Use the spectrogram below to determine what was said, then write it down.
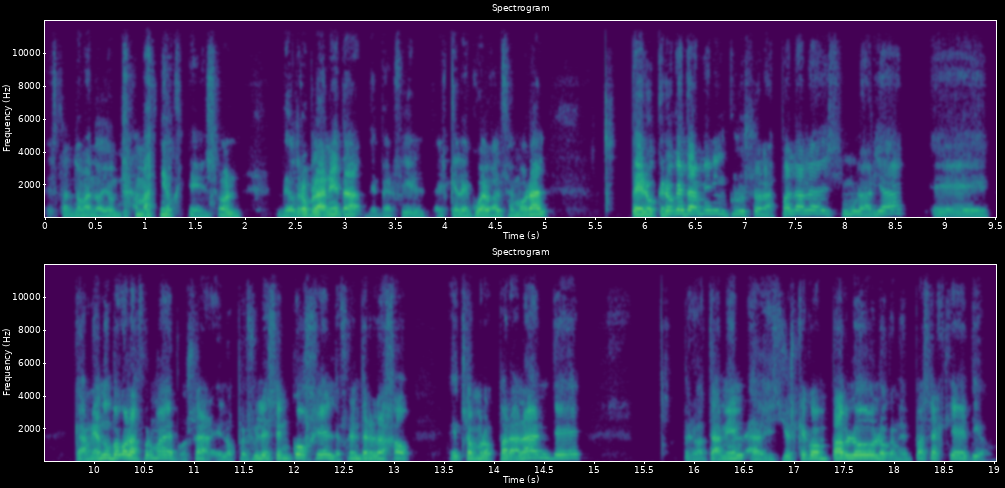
están tomando ya un tamaño que son de otro planeta, de perfil, es que le cuelga el femoral, pero creo que también incluso la espalda la disimularía eh, cambiando un poco la forma de posar. En los perfiles se encoge, el de frente relajado, hecho hombros para adelante, pero también, yo es que con Pablo lo que me pasa es que, tío,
